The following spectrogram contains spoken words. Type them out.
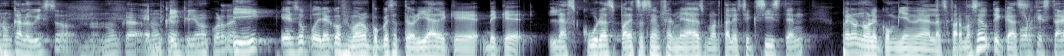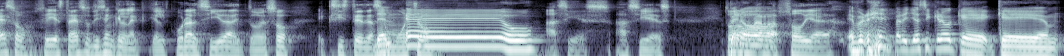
nunca lo he visto. Nunca, nunca Y- que yo me acuerde. Y eso podría confirmar un poco esa teoría de que, de que las curas para estas enfermedades mortales sí existen, pero no le conviene a las farmacéuticas. Porque está eso, sí, está eso. Dicen que, la- que el cura al SIDA y todo eso existe desde hace Del mucho. EO. Así es, así es. Toda Pero- una rapsodia. Pero, pero yo sí creo que... que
